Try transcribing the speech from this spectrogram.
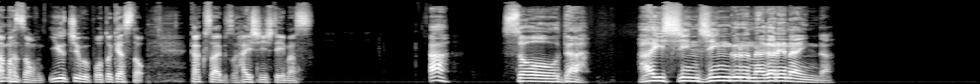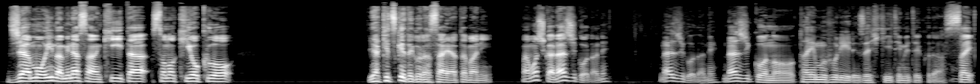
Amazon、YouTube Podcast 各サービス配信しています。あそうだ。配信ジングル流れないんだ。じゃあもう今皆さん聞いたその記憶を焼き付けてください頭に、まあ、もしくはラジコだね。ラジコだね。ラジコのタイムフリーでぜひ聞いてみてください。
